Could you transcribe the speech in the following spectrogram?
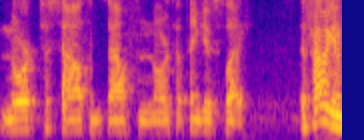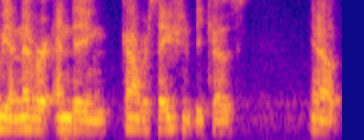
north to south and south to north, I think is like it's probably going to be a never-ending conversation because you know,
